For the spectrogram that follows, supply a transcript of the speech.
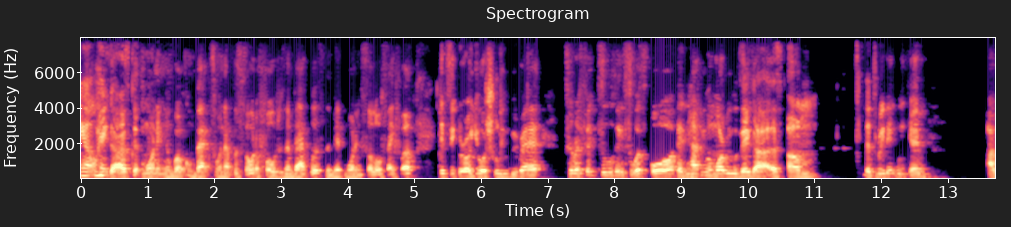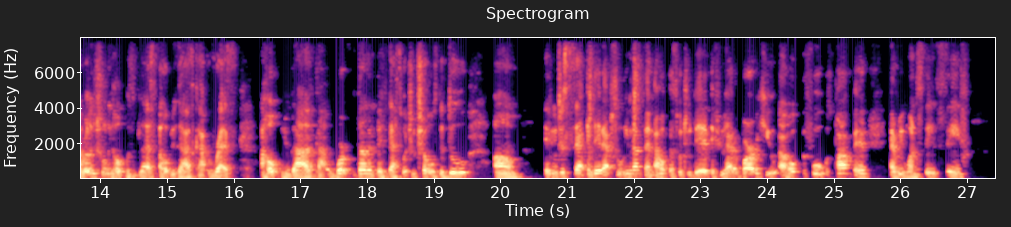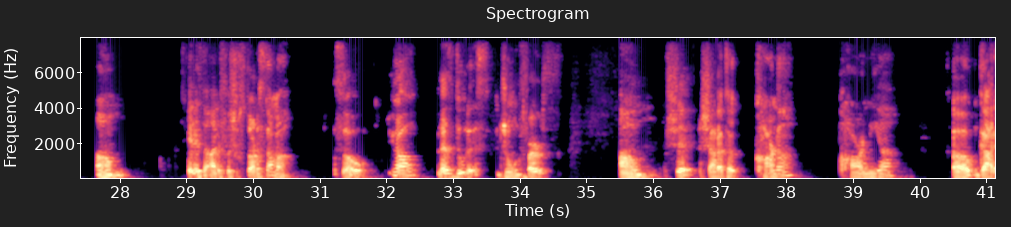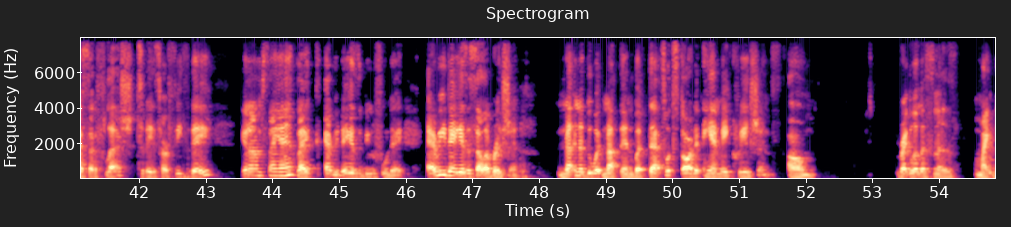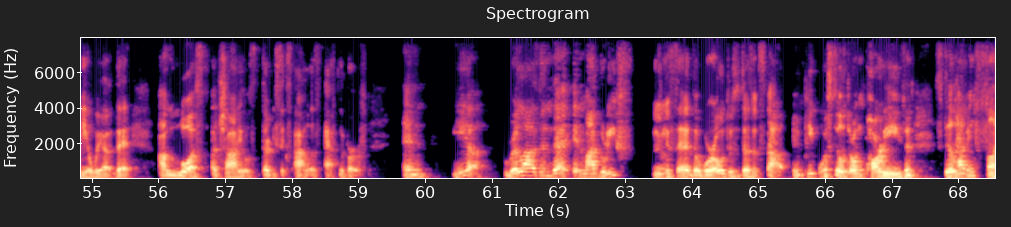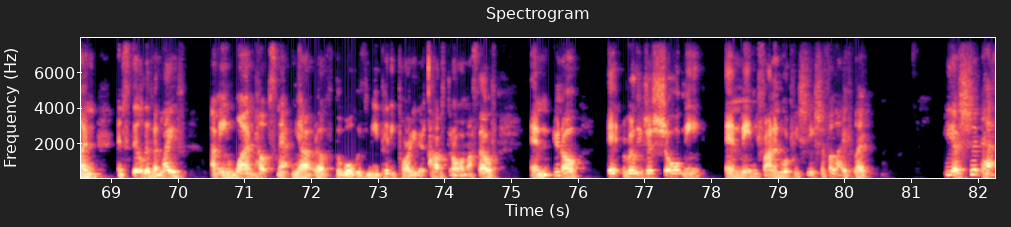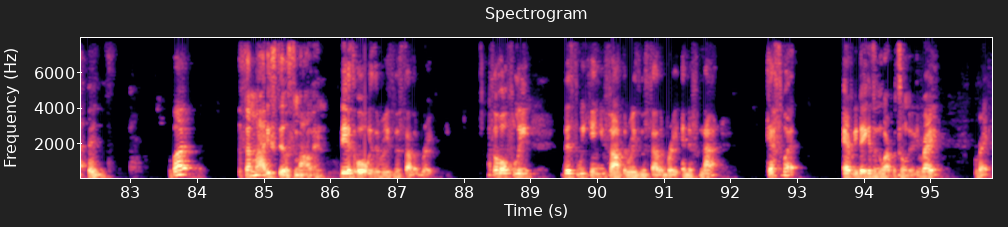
Hey guys, good morning and welcome back to an episode of Folgers and Backwoods, the mid morning solo cipher. It's your girl, yours truly, Ruby Redd. Terrific Tuesday to us all and happy Memorial Day, guys. Um, the three day weekend, I really truly hope was blessed. I hope you guys got rest. I hope you guys got work done if that's what you chose to do. Um, if you just sat and did absolutely nothing, I hope that's what you did. If you had a barbecue, I hope the food was popping. Everyone stayed safe. Um, it is the unofficial start of summer. So, you know, let's do this. June 1st. Um, shit. Shout out to Carna, Carnia, uh, goddess of the flesh. Today is her feast day. You know what I'm saying? Like every day is a beautiful day. Every day is a celebration. Nothing to do with nothing, but that's what started handmade creations. Um, regular listeners might be aware that I lost a child 36 hours after birth. And yeah, realizing that in my grief, you said the world just doesn't stop and people are still throwing parties and still having fun and still living life. I mean, one helped snap me out of the woe was me pity party that I was throwing myself. And, you know, it really just showed me and made me find a new appreciation for life. Like, yeah, shit happens. But somebody's still smiling. There's always a reason to celebrate. So hopefully this weekend you found the reason to celebrate. And if not, guess what? Every day is a new opportunity, right? Right.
